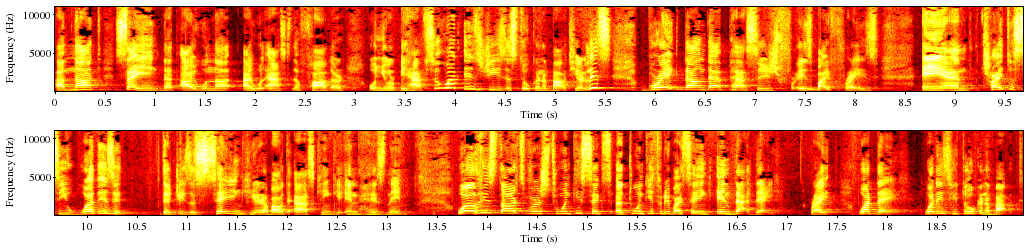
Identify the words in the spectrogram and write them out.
I'm not saying that I will not, I will ask the Father on your behalf. So what is Jesus talking about here? Let's break down that passage phrase by phrase and try to see what is it that Jesus is saying here about asking in his name. Well, he starts verse 26, uh, 23 by saying, in that day, right? What day? What is he talking about?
